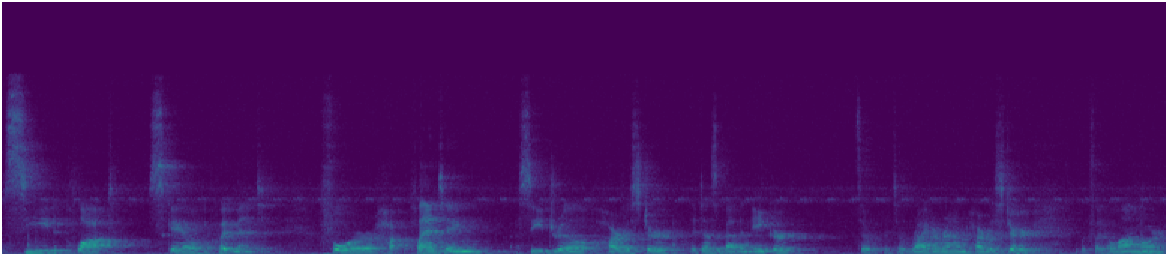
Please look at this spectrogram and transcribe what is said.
seed plot scale equipment for planting seed drill, a harvester that does about an acre. It's a, it's a ride around harvester, looks like a lawnmower,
